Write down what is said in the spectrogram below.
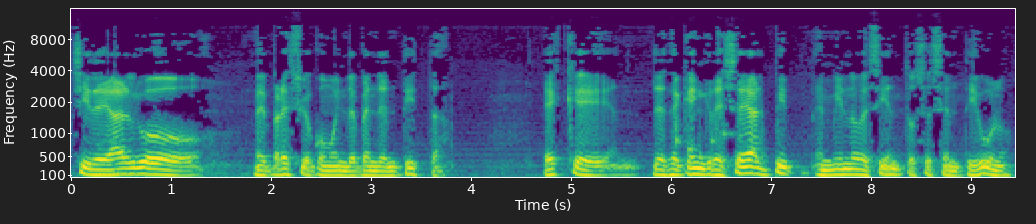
Si de algo me precio como independentista, es que desde que ingresé al PIB en 1961,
